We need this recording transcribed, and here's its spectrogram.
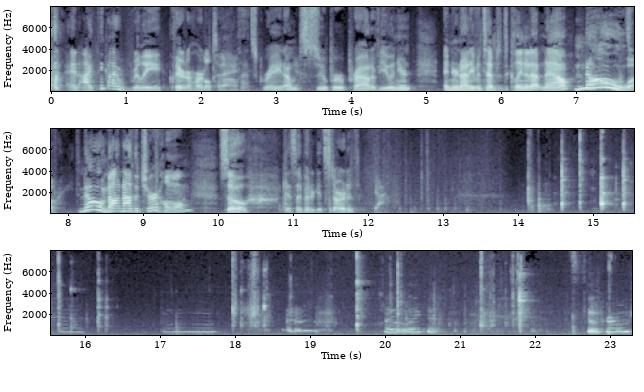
and I think I really cleared a hurdle today. Oh, that's great. I'm super proud of you, and you're and you're not even tempted to clean it up now. No, no, not now that you're home. So, guess I better get started. Yeah. I don't like it. It's so gross.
